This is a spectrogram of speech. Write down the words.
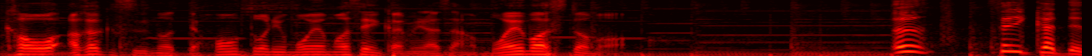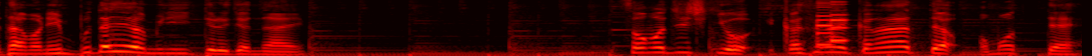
顔を赤くするのって本当に燃えませんか？皆さん燃えますとも。うんセリカってたまに舞台を見に行ってるじゃない。その知識を活かせないかなって思って。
